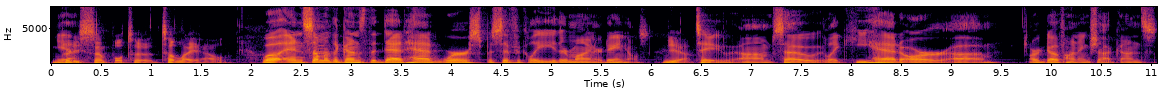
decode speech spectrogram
Yeah. pretty simple to to lay out. well, and some of the guns that Dad had were specifically either mine or Daniel's. Yeah, too. Um, so like he had our um, our dove hunting shotguns,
